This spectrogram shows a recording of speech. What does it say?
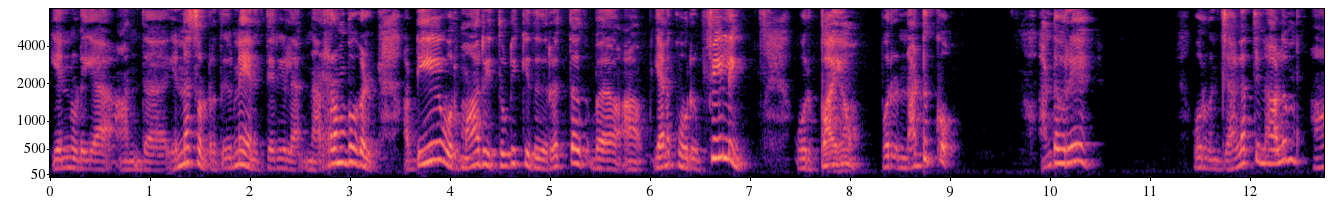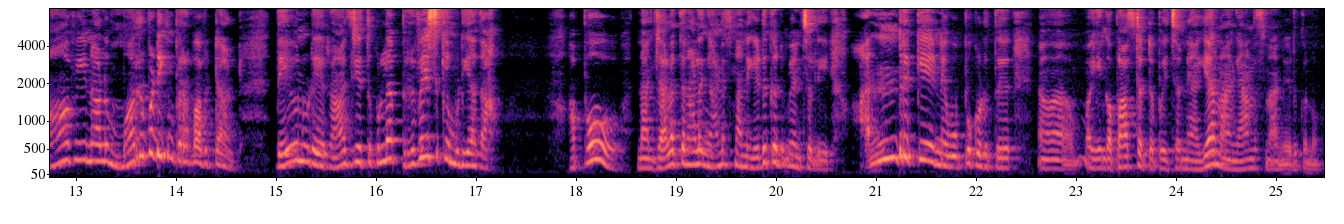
என்னுடைய அந்த என்ன சொல்கிறதுன்னு எனக்கு தெரியல. நரம்புகள் அப்படியே ஒரு மாதிரி துடிக்குது. ரத்த எனக்கு ஒரு ஃபீலிங் ஒரு பயம் ஒரு நடுக்கம். ஆண்டவரே ஒருவன் ஜலத்தினாலும் ஆவியினாலும் மறுபடியும் பிறவாவிட்டால் தேவனுடைய ராஜ்யத்துக்குள்ளே பிரவேசிக்க முடியாதா? அப்போது நான் ஜலத்தினால ஞானஸ்நானம் எடுக்கணுமேன்னு சொல்லி அன்றைக்கே என்னை ஒப்பு கொடுத்து எங்கள் பாஸ்டர்கிட்ட போய் சொன்னேன் ஐயா நான் ஞானஸ்நானம் எடுக்கணும்.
